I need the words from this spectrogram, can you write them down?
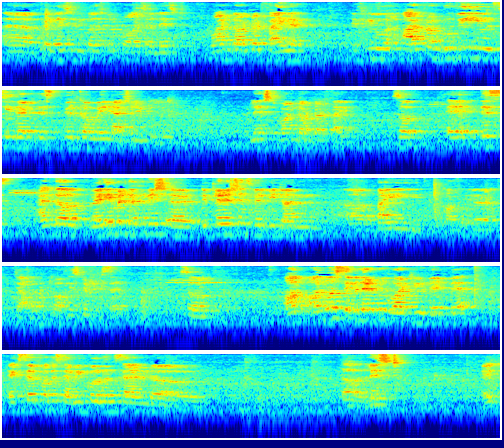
uh, finish is equals to false or list one dot dot five. If you are from Ruby, you will see that this will come very naturally to you. List one dot dot five. So uh, this and the variable definition uh, declarations will be done uh, by uh, Java CoffeeScript itself. So al- almost similar to what you did there, except for the semicolons and uh, list, right?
